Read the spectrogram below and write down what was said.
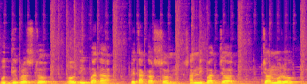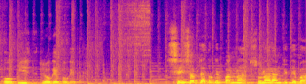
বুদ্ধিভ্রষ্ট, ভৌতিক বাধা, পেতাকর্ষণ, সান্নিপাত জ্বর, চর্মরোগ ও বীজ রোগে ভোগে। সেই সব জাতকের পান্না সোনার আংটিতে বা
